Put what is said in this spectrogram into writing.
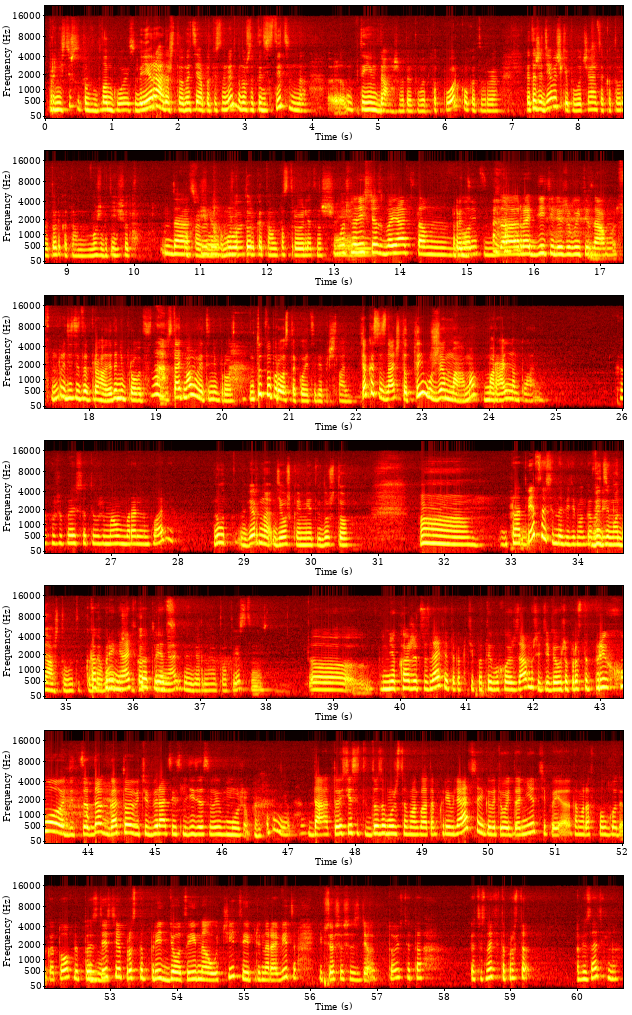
пронести что-то благое сюда. Я рада, что на тебя подписаны люди, потому что ты действительно, э, ты им дашь вот эту вот подпорку, которую... Это же девочки, получается, которые только там, может быть, ищут Да, ухажера, любовь. может, только там построили отношения. Может, они сейчас боятся там Родить. вот, да, родить или же выйти замуж. Ну, родить это правда, это не просто. Стать мамой это не просто. Ну, тут вопрос такой тебе пришла. Как осознать, что ты уже мама в моральном плане? Как уже понимаешь, что ты уже мама в моральном плане? Ну вот, наверное, девушка имеет в виду, что, а, Про ответственность она, видимо, говорит. видимо, да, что вот когда принять как эту принять, ответственность? наверное, эту ответственность. Э, Мне кажется, знаете, это как типа ты выходишь замуж, и тебе уже просто приходится, да, готовить, убираться и следить за своим мужем. Выхода нет. Да, то есть если ты до замужества могла там кривляться и говорить, ой, да нет, типа я там раз в полгода готовлю, то здесь тебе просто придется и научиться, и приноровиться, и все-все-все сделать. То есть это, это, знаете, это просто обязательно.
